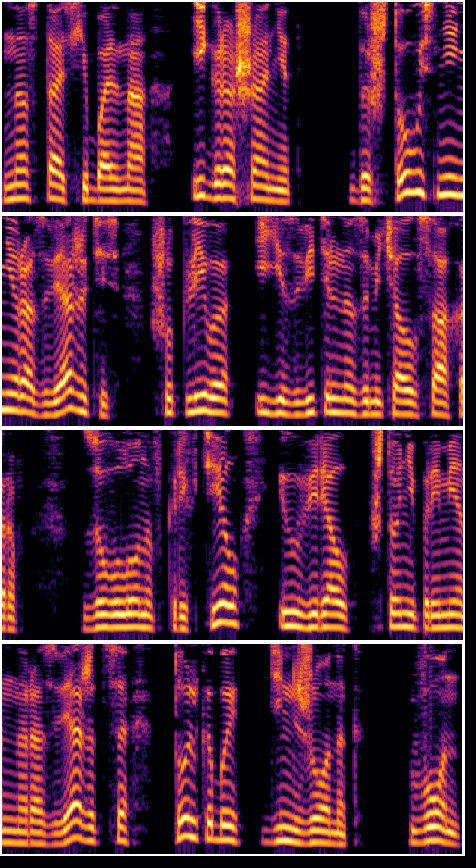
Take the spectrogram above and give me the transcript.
Настасья больна, и гроша нет». «Да что вы с ней не развяжетесь?» — шутливо и язвительно замечал Сахаров. Завулонов кряхтел и уверял, что непременно развяжется, только бы деньжонок. «Вон,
